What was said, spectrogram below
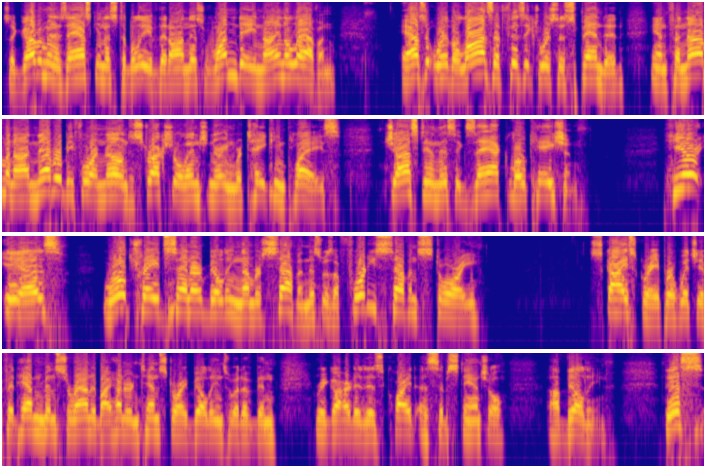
So government is asking us to believe that on this one day, 9 11, as it were, the laws of physics were suspended and phenomena never before known to structural engineering were taking place just in this exact location. Here is World Trade Center building number seven. This was a 47 story skyscraper, which, if it hadn't been surrounded by 110 story buildings, would have been regarded as quite a substantial uh, building. This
